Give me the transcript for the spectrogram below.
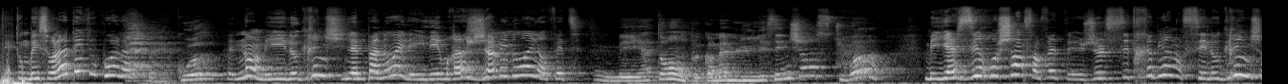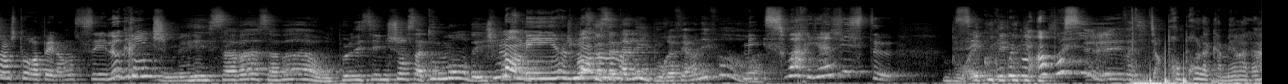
T'es tombé sur la tête ou quoi là? Quoi? Non, mais le Grinch il aime pas Noël et il aimera jamais Noël en fait. Mais attends, on peut quand même lui laisser une chance, tu vois Mais il y a zéro chance en fait, je le sais très bien, c'est le Grinch, hein, je te rappelle, hein. c'est le Grinch. Mais ça va, ça va, on peut laisser une chance à tout le monde et je pense Non, que- mais- je non, pense que cette année il pourrait faire un effort. Mais sois réaliste bon, C'est écoute, écoute, impossible Euh, Vas-y, tiens, prends, prends la caméra là.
